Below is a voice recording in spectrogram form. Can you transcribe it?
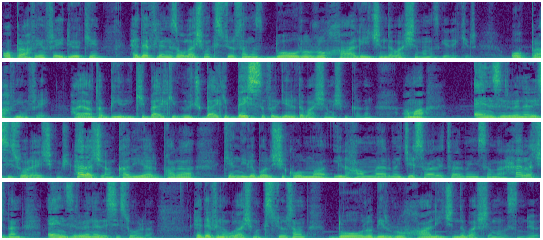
Oprah Winfrey diyor ki hedeflerinize ulaşmak istiyorsanız doğru ruh hali içinde başlamanız gerekir. Oprah Winfrey hayata 1, 2 belki 3 belki 5-0 geride başlamış bir kadın. Ama en zirve neresiyse oraya çıkmış. Her açıdan kariyer, para, kendiyle barışık olma, ilham verme, cesaret verme insanlar her açıdan en zirve neresiyse orada. Hedefine ulaşmak istiyorsan doğru bir ruh hali içinde başlamalısın diyor.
